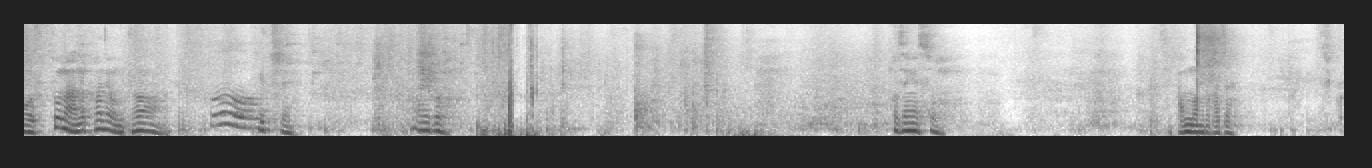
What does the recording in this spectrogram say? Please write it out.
어 숙소는 아늑하네 엄청. 오. 그치? 아이고. 고생했어. 밥 먹으러 가자 씻고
